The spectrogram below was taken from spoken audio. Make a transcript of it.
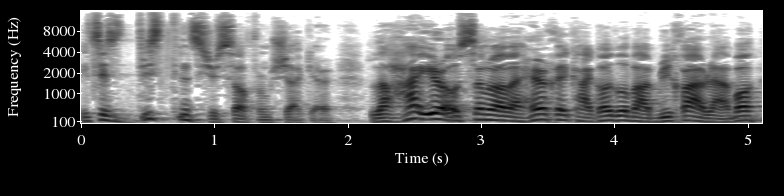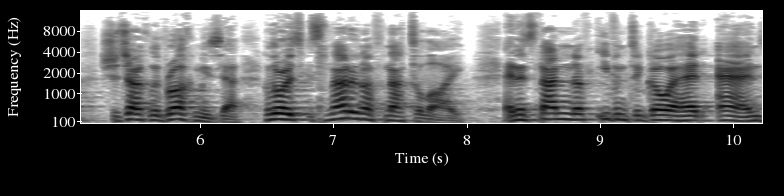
It says, distance yourself from sheker. In other words, it's not enough not to lie. And it's not enough even to go ahead and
